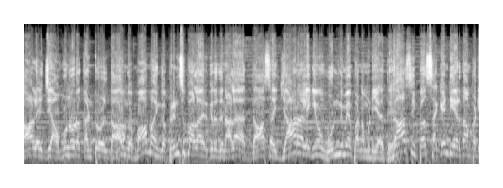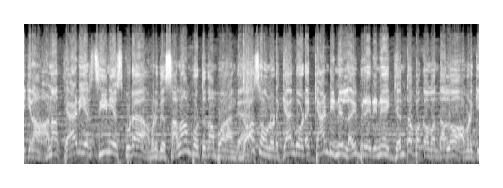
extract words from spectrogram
காலேஜ் அவனோட கண்ட்ரோல் தான். அவங்க மாமா இங்க பிரின்சிபாலா இருக்கிறதுனால தாஸ யாராலையும் ஒண்ணுமே பண்ண முடியாது. தாஸ் இப்ப செகண்ட் இயர் தான் படிக்கிறான். ஆனா தேர்ட் இயர் சீனியர்ஸ் கூட அவனுக்கு சலாம் போட்டு தான் போறாங்க. தாஸ் அவனோட கேங்கோட கேண்டீன் லைப்ரரின்னு எந்த பக்கம் வந்தாலும் அவனுக்கு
